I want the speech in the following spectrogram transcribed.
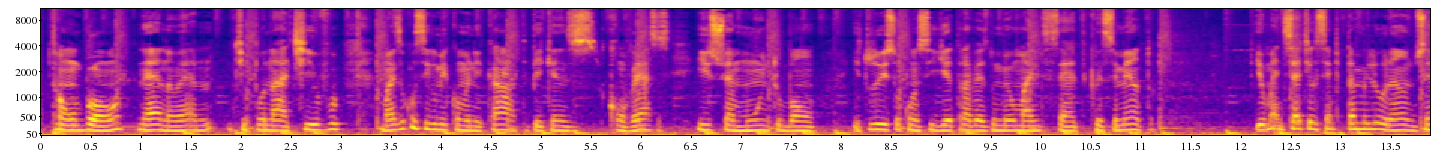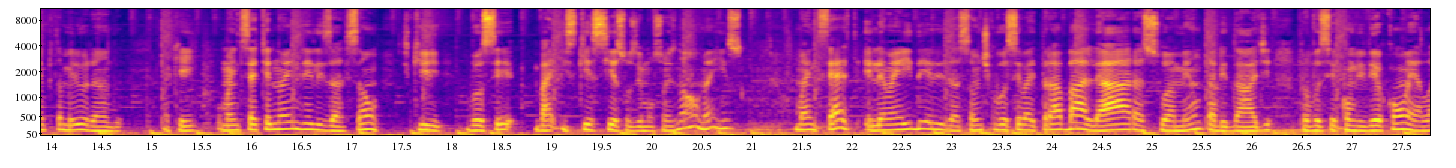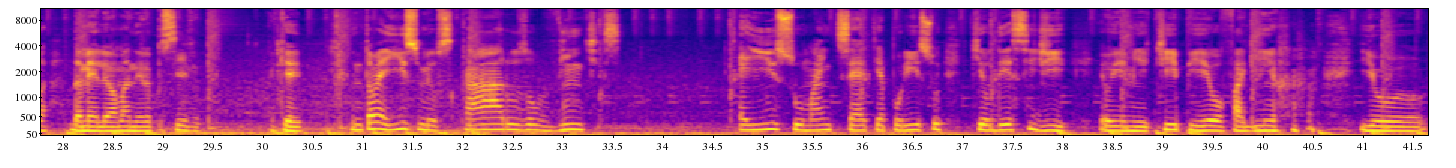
tão bom, né? Não é tipo nativo, mas eu consigo me comunicar, ter pequenas conversas. Isso é muito bom. E tudo isso eu consegui através do meu mindset crescimento. E o mindset ele sempre está melhorando, sempre está melhorando, ok? O mindset ele não é idealização de que você vai esquecer suas emoções. Não, não é isso. O Mindset, ele é uma idealização de que você vai trabalhar a sua mentalidade para você conviver com ela da melhor maneira possível. OK? Então é isso, meus caros ouvintes. É isso o mindset e é por isso que eu decidi, eu e a minha equipe, eu, Faguinho e o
